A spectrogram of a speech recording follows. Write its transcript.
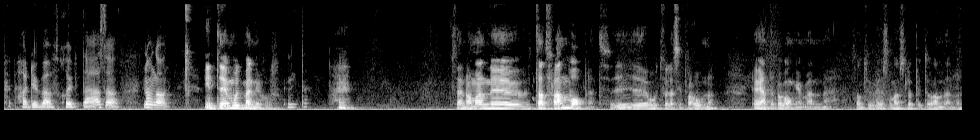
har du behövt skjuta alltså, någon gång? Inte mot människor. Inte? Sen har man eh, tagit fram vapnet i eh, hotfulla situationer. Det har hänt ett par gånger men eh, som tur är så har man sluppit att använda det.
